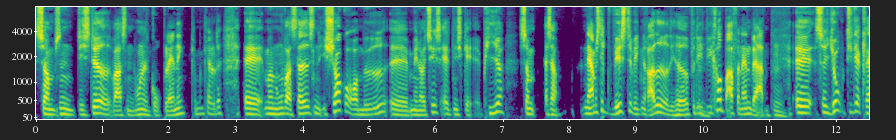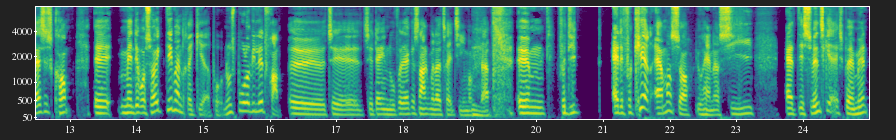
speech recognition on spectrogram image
som sådan decideret var sådan, hun er en god blanding, kan man kalde det, øh, men hun var stadig sådan i chok over at møde øh, minoritetsetniske piger, som altså nærmest ikke vidste, hvilken rettigheder de havde, fordi mm. De kom bare fra en anden verden. Mm. Øh, så jo, de der klasses kom, øh, men det var så ikke det, man reagerede på. Nu spoler vi lidt frem øh, til, til dagen nu, for jeg kan snakke med dig i tre timer. Mm. Der. Øhm, fordi er det forkert af mig så, Johan, at sige, at det svenske eksperiment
